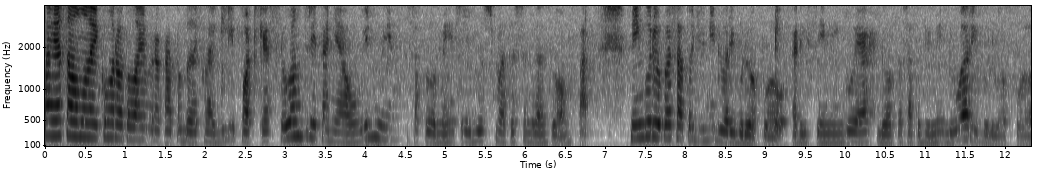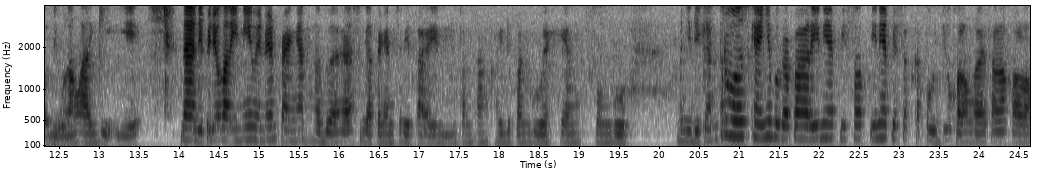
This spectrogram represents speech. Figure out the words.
Hai Assalamualaikum warahmatullahi wabarakatuh. Balik lagi di podcast Ruang Ceritanya Win-Win 10 Mei 1994 Minggu 21 Juni 2020 Edisi minggu ya 21 Juni 2020 Diulang lagi ya Nah di video kali ini Win-Win pengen ngebahas Gak pengen ceritain tentang kehidupan gue Yang sungguh menyedihkan terus. Kayaknya beberapa hari ini episode ini episode ketujuh kalau nggak salah. Kalau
